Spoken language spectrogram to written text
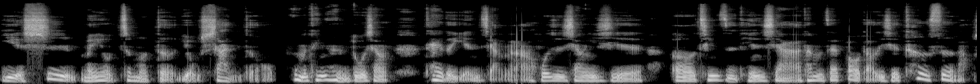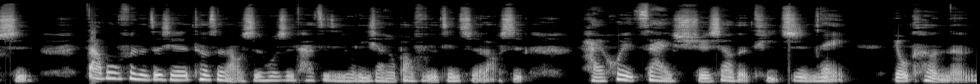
也是没有这么的友善的哦。我们听很多像 TED 的演讲啊，或是像一些呃亲子天下他们在报道的一些特色老师，大部分的这些特色老师，或是他自己有理想、有抱负、有坚持的老师，还会在学校的体制内，有可能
